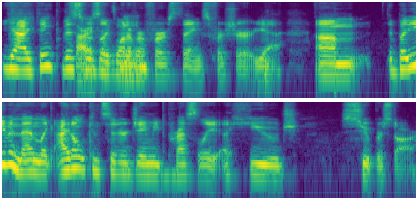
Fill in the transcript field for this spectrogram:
Yeah, I think this Sorry, was like one of her first things for sure. Yeah. Um, but even then, like I don't consider Jaime Pressly a huge superstar.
